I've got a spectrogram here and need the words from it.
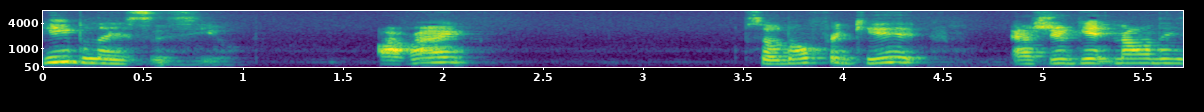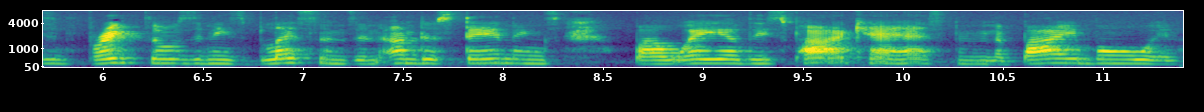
He blesses you. All right? So don't forget, as you're getting all these breakthroughs and these blessings and understandings by way of these podcasts and the Bible and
